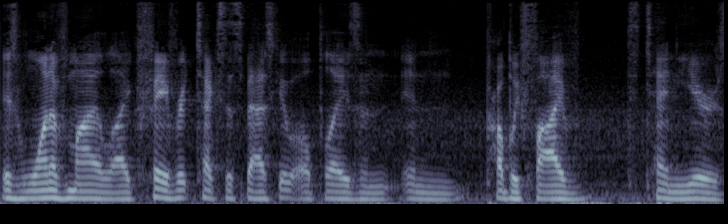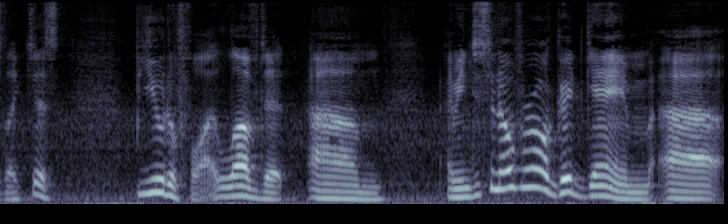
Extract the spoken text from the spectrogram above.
is one of my like favorite Texas basketball plays in in probably five to ten years. Like just beautiful. I loved it. Um, I mean, just an overall good game. Uh,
